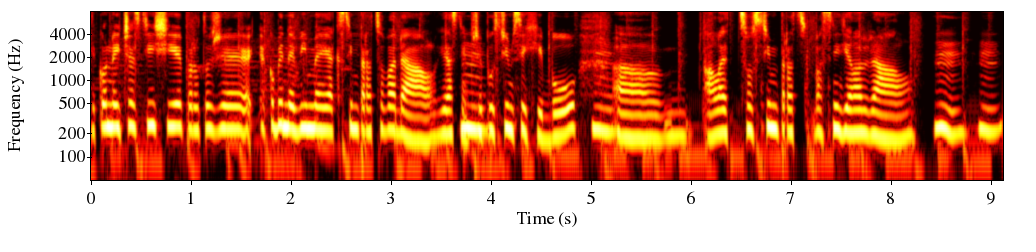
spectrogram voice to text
Jako nejčastější je, protože jakoby nevíme, jak s tím pracovat dál. Jasně, hmm. připustím si chybu, hmm. uh, ale co s tím prac- vlastně dělat dál? Hmm. Hmm.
